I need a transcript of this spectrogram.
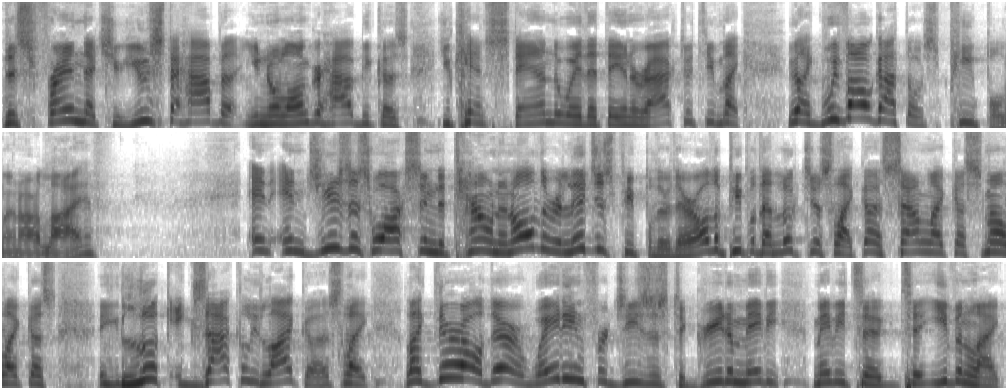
this friend that you used to have but you no longer have because you can't stand the way that they interact with you. Like, like we've all got those people in our life. And, and Jesus walks into town, and all the religious people are there, all the people that look just like us, sound like us, smell like us, look exactly like us. Like, like they're all there waiting for Jesus to greet them, maybe, maybe to, to even like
